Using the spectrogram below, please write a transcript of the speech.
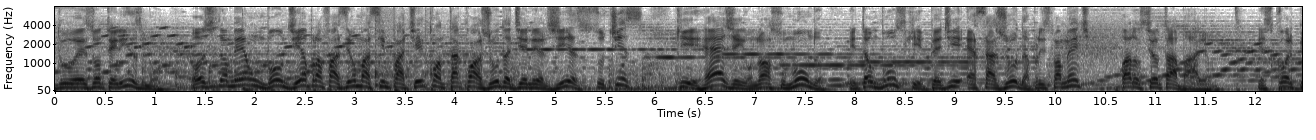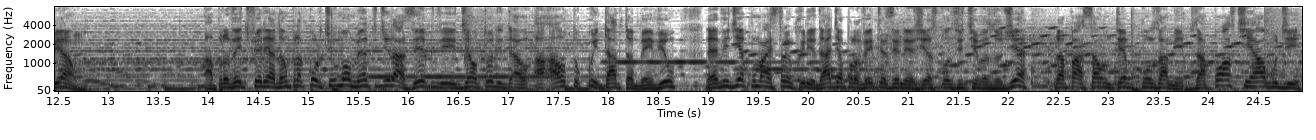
do esoterismo. Hoje também é um bom dia para fazer uma simpatia e contar com a ajuda de energias sutis que regem o nosso mundo. Então busque pedir essa ajuda, principalmente para o seu trabalho. Escorpião, Aproveite o feriadão para curtir um momento de lazer, de, de autoridade, autocuidado também, viu? Leve dia com mais tranquilidade e aproveite as energias positivas do dia para passar um tempo com os amigos. Aposte em algo de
